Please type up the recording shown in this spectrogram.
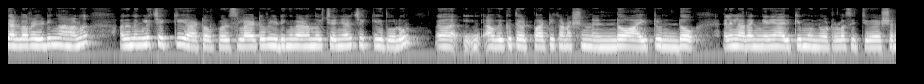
ജനറൽ റീഡിംഗ് ആണ്. അത് നിങ്ങൾ ചെക്ക് ചെയ്യുക കേട്ടോ. പേഴ്സണലായിട്ട് റീഡിങ് വേണമെന്ന് വെച്ച് കഴിഞ്ഞാൽ ചെക്ക് ചെയ്തോളൂ. അവർക്ക് തേർഡ് പാർട്ടി കണക്ഷൻ ഉണ്ടോ ആയിട്ടുണ്ടോ? അല്ലെങ്കിൽ അതെങ്ങനെയായിരിക്കും മുന്നോട്ടുള്ള സിറ്റുവേഷൻ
